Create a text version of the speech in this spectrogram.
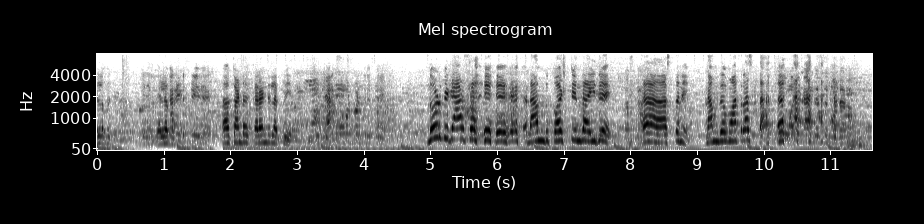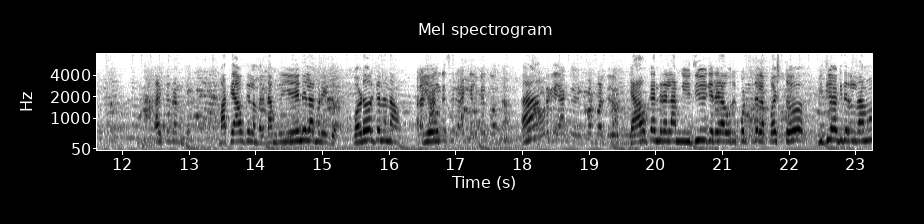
ಎಲ್ಲ ಬರ್ತದೆ. ಎಲ್ಲ ಕಂಡ ಕರೆಂಟ್ ಎಲ್ಲ ಫ್ರೀ ನೋಡ್ಬೇಕು ಯಾರು ಸರ್ ನಮ್ದು ಫಸ್ಟ್ ಇಂದ ಇದೆ. ಅಸ್ತನೇ ನಮ್ದು ಮಾತ್ರ ಅಸ್ತ ಅಷ್ಟೇ ನಮ್ದು ಮತ್ತೆ ಯಾವ್ದಿಲ್ಲ ಮರಿ ನಮ್ಗೆ ಏನಿಲ್ಲ ಮರಿ ಇದು ಬಡವ್ರ ಜನ ನಾವು. ಯಾವ ಇವ್- ಕಾಂಗ್ರೆಸ್ ಯಾಕೆ ಗೆಲ್ಬೇಕು ಅಂತ? ಆ? ಅವ್ರಿಗೆ ಯಾಕೆ ಸಪೋರ್ಟ್ ಮಾಡ್ತೀರಾ? ಯಾವಕಂದ್ರೆ ನಮ್ಗೆ ನಿಧಿಯೋಗಿರಿ ಅವ್ರಿಗೆ ಕೊಡ್ತಿದ್ದಲ್ಲ ಫಸ್ಟ್ ನಿಧಿಯೋಗಿದ್ರಲ್ಲ ನಾವು.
